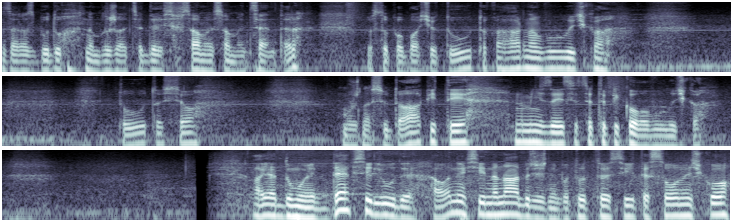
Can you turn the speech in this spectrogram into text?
Зараз буду наближатися десь в самий-самий центр. Просто побачив тут така гарна вуличка. Тут ось. Можна сюди піти. Ну, мені здається, це тупікова вуличка. А я думаю, де всі люди? А вони всі на набережні, бо тут світе сонечко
